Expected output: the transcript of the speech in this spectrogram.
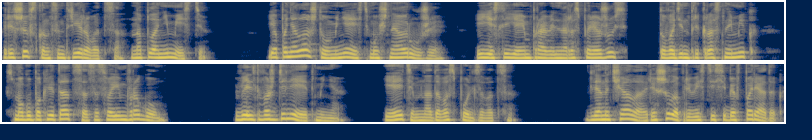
решив сконцентрироваться на плане мести. Я поняла, что у меня есть мощное оружие, и если я им правильно распоряжусь, то в один прекрасный миг смогу поквитаться со своим врагом. Вельт вожделеет меня, и этим надо воспользоваться. Для начала решила привести себя в порядок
